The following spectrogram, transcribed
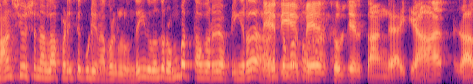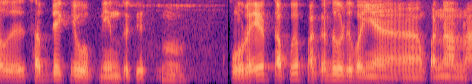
கான்ஸ்டியூஷன் நல்லா படிக்கக்கூடிய நபர்கள் வந்து இது வந்து ரொம்ப தவறு அப்படிங்கிறத நிறைய பேர். சொல்லியிருக்காங்க. யார் அதாவது சப்ஜெக்டிவ் ஒப்பீனியன் இருக்கு. ஒரே தப்பு பக்கத்து வீட்டு பையன் பண்ணான்னா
